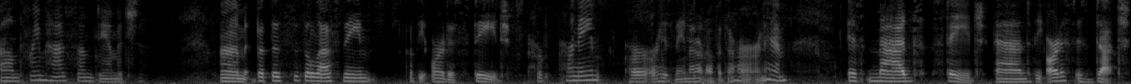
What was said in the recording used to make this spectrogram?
Um, the frame has some damage. Um, but this is the last name of the artist, Stage. Her, her name, her or his name, I don't know if it's a her or a him, is Mads Stage. And the artist is Dutch.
